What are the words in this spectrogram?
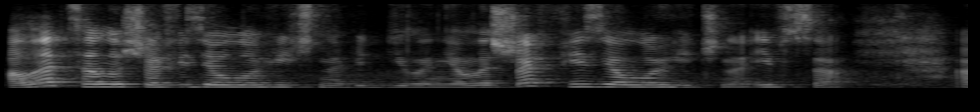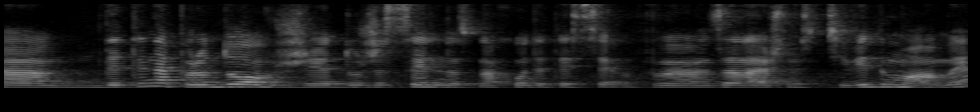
Але це лише фізіологічне відділення, лише фізіологічне і все. Е, Дитина продовжує дуже сильно знаходитися в залежності від мами.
